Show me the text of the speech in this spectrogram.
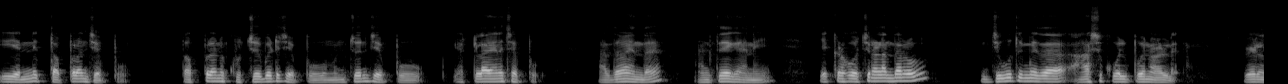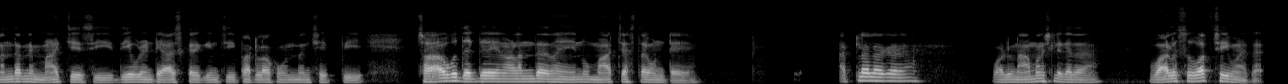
ఇవన్నీ తప్పులని చెప్పు. తప్పులను కూర్చోబెట్టి చెప్పు నుంచొని చెప్పు ఎట్లా అయినా చెప్పు. అర్థమైందా? అంతేగాని ఇక్కడికి వచ్చిన వాళ్ళందరూ జీవితం మీద ఆశ కోల్పోయిన వాళ్ళే. వీళ్ళందరినీ మార్చేసి దేవుడు అంటే ఆశ కలిగించి పరలోకం ఉందని చెప్పి చావుకు దగ్గరైన వాళ్ళందరినీ నువ్వు మార్చేస్తూ ఉంటే అట్లాలాగా వాళ్ళు నా మనుషులే కదా వాళ్ళు సువార్త చేయమాక.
